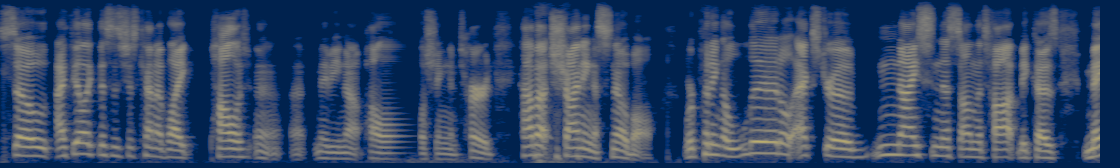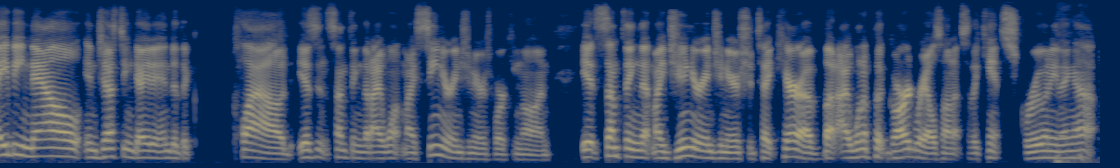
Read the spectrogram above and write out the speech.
so I feel like this is just kind of like polish, uh, uh, maybe not polishing a turd. How about shining a snowball? We're putting a little extra niceness on the top because maybe now ingesting data into the cloud isn't something that I want my senior engineers working on. It's something that my junior engineers should take care of, but I want to put guardrails on it so they can't screw anything up.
